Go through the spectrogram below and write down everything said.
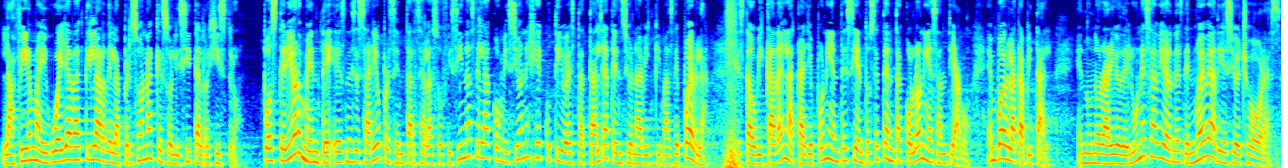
la firma y huella dactilar de la persona que solicita el registro. Posteriormente, es necesario presentarse a las oficinas de la Comisión Ejecutiva Estatal de Atención a Víctimas de Puebla, que está ubicada en la calle Poniente 170, Colonia Santiago, en Puebla Capital, en un horario de lunes a viernes de 9 a 18 horas.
